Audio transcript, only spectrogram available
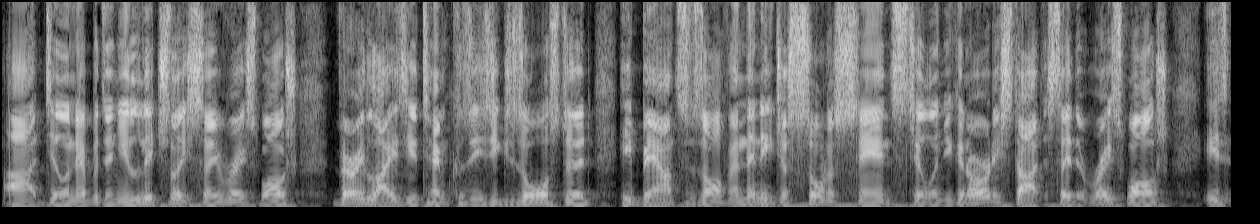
uh, Dylan Edwards, and you literally see Reece Walsh very lazy attempt because he's exhausted. He bounces off, and then he just sort of stands still, and you can already start to see that Reece Walsh is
